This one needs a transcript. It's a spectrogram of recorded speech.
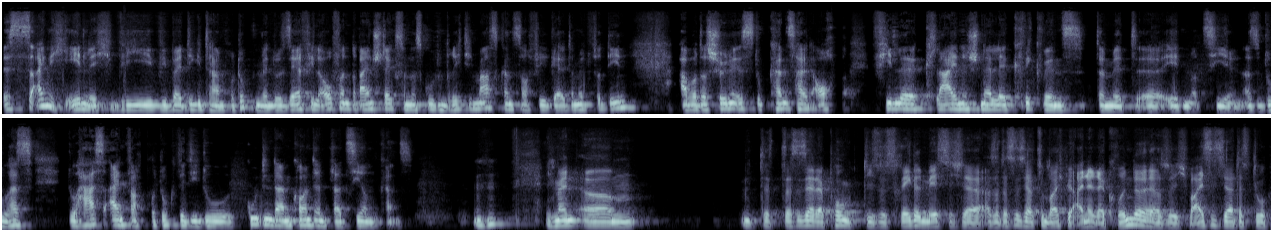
es ist eigentlich ähnlich wie, wie bei digitalen Produkten. Wenn du sehr viel Aufwand reinsteckst und das gut und richtig machst, kannst du auch viel Geld damit verdienen. Aber das Schöne ist, du kannst halt auch viele kleine, schnelle Quickwins damit äh, eben erzielen. Also du hast, du hast einfach Produkte, die du gut in deinem Content platzieren kannst. Mhm. Ich meine, ähm das, das ist ja der Punkt, dieses regelmäßige, also das ist ja zum Beispiel einer der Gründe, also ich weiß es ja, dass du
